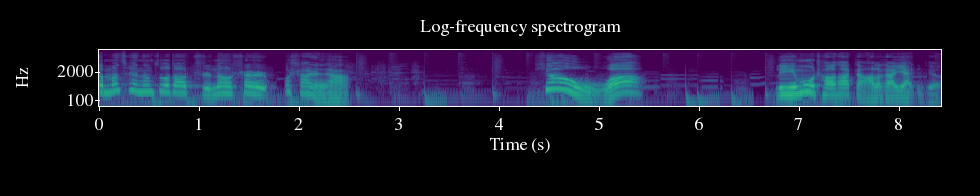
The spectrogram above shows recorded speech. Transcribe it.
怎么才能做到只闹事儿不杀人啊？”跳舞啊！李牧朝他眨了眨眼睛，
